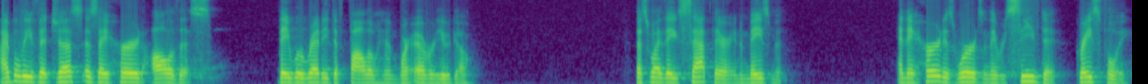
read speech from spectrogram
I believe that just as they heard all of this, they were ready to follow him wherever he would go. That's why they sat there in amazement and they heard his words and they received it gracefully.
